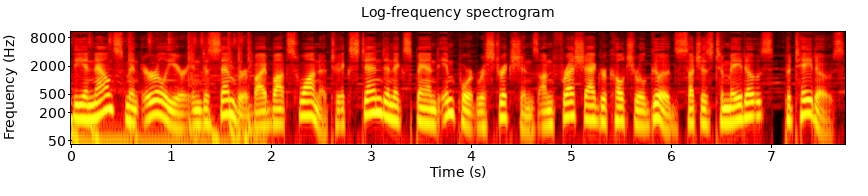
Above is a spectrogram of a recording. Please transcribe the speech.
The announcement earlier in December by Botswana to extend and expand import restrictions on fresh agricultural goods such as tomatoes, potatoes,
